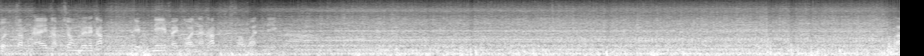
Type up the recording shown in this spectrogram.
กดซับสไครต์กับช่องด้วยนะครับคลิปนี้ไปก่อนนะครับ สวัสดีครับ อะ มา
